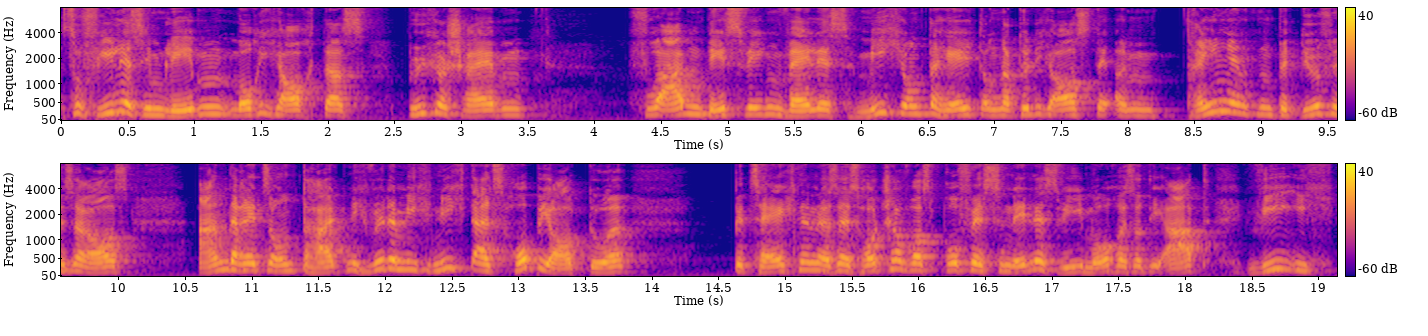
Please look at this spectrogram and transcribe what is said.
so vieles im Leben mache ich auch das Bücherschreiben vor allem deswegen, weil es mich unterhält und natürlich aus dem dringenden Bedürfnis heraus, andere zu unterhalten. Ich würde mich nicht als Hobbyautor bezeichnen. Also es hat schon was Professionelles, wie ich mache. Also die Art, wie ich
